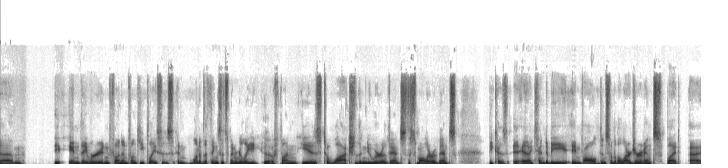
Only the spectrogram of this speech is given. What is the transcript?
um, and they were in fun and funky places. And one of the things that's been really uh, fun is to watch the newer events, the smaller events, because I tend to be involved in some of the larger events, but uh,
